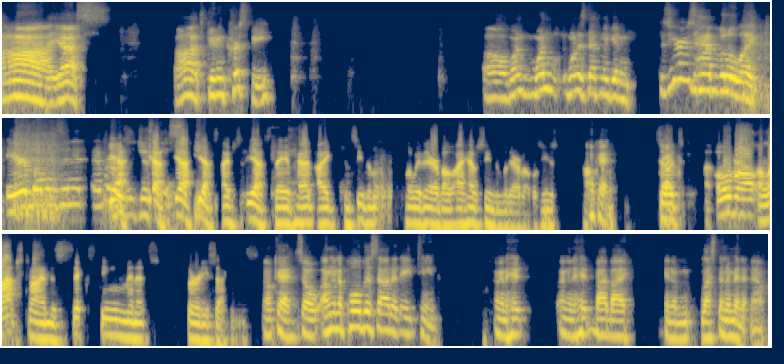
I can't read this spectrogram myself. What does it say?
Ah yes. Ah, it's getting crispy. Oh, one one one is definitely getting. Does yours have little like air bubbles in it ever? or Yes, is it just Yes, this? yes, yes. I've yes, they've had. I can see them with air bubble. I have seen them with air bubbles. You just pop Okay. them. So Right. it's uh, overall elapsed time is 16 minutes 30 seconds. Okay, so I'm gonna pull this out at 18. I'm gonna hit. I'm gonna hit bye bye in a less than a minute now.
